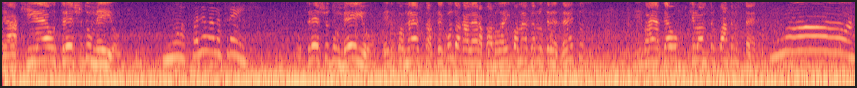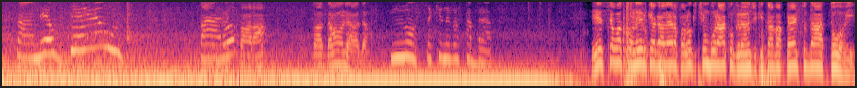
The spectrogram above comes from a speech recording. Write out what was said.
E Aqui é o trecho do meio. Nossa, olha lá na frente. O trecho do meio, ele começa, segundo a galera falou aí, começa no 300 e vai até o quilômetro 400. Nossa, meu Deus! Parou. Parar pra dar uma olhada. Nossa, que o negócio tá brabo. Esse é o atoleiro que a galera falou que tinha um buraco grande, que estava perto da torre.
